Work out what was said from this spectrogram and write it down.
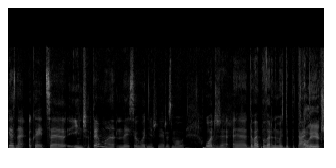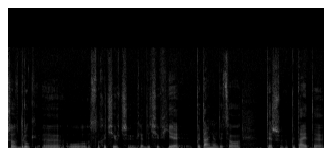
Я знаю, окей, це інша тема, не сьогоднішньої розмови. Отже, е, давай повернемось до питання. Але якщо вдруг е, у слухачів чи глядачів є питання до цього, теж питайте, е,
